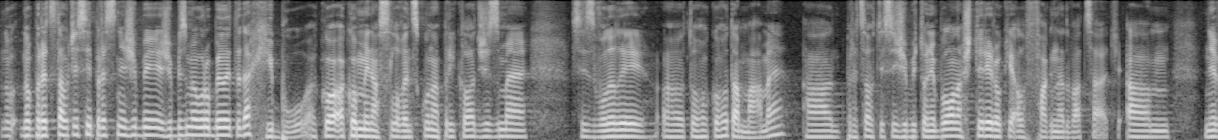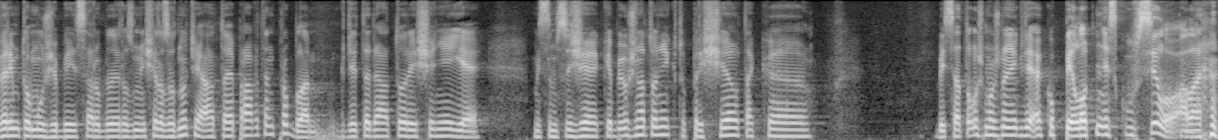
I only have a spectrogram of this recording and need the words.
No, no představte si přesně, že by, že by jsme urobili teda chybu, jako, jako my na Slovensku například, že jsme si zvolili uh, toho, koho tam máme a představte si, že by to nebylo na 4 roky, ale fakt na 20. A um, neverím tomu, že by se robili rozumnější rozhodnutí a to je právě ten problém, kde teda to řešení je. Myslím si, že keby už na to někdo přišel, tak uh, by se to už možno někde jako pilotně zkusilo, ale...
